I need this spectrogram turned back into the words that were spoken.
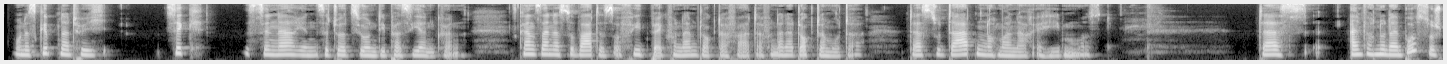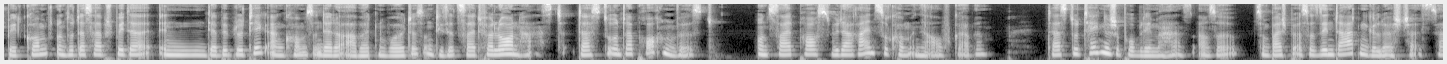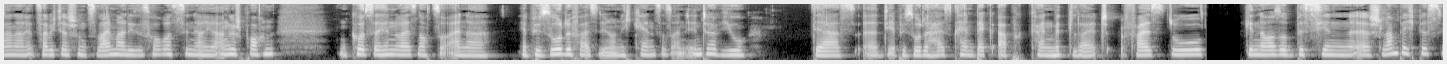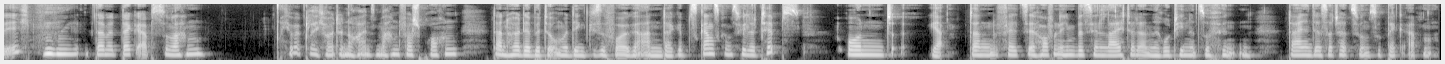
Und es gibt natürlich zig Szenarien, Situationen, die passieren können. Es kann sein, dass du wartest auf Feedback von deinem Doktorvater, von deiner Doktormutter, dass du Daten nochmal nacherheben musst, dass einfach nur dein Bus zu spät kommt und du deshalb später in der Bibliothek ankommst, in der du arbeiten wolltest und diese Zeit verloren hast, dass du unterbrochen wirst und Zeit brauchst, wieder reinzukommen in der Aufgabe, dass du technische Probleme hast, also zum Beispiel aus Versehen Daten gelöscht hast. Ja, jetzt habe ich das schon zweimal dieses Horrorszenario angesprochen. Ein kurzer Hinweis noch zu einer Episode, falls du die noch nicht kennst, ist ein Interview. Das, äh, die Episode heißt kein Backup, kein Mitleid. Falls du genauso ein bisschen äh, schlampig bist wie ich, damit Backups zu machen, ich werde gleich heute noch eins machen, versprochen, dann hör dir bitte unbedingt diese Folge an. Da gibt's ganz, ganz viele Tipps und ja, dann fällt es dir hoffentlich ein bisschen leichter, deine Routine zu finden, deine Dissertation zu backuppen.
